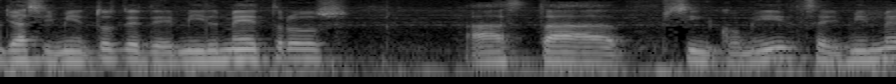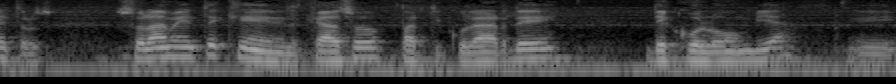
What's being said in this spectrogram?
yacimientos desde mil metros hasta cinco mil, seis mil metros, solamente que en el caso particular de, de Colombia, eh,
